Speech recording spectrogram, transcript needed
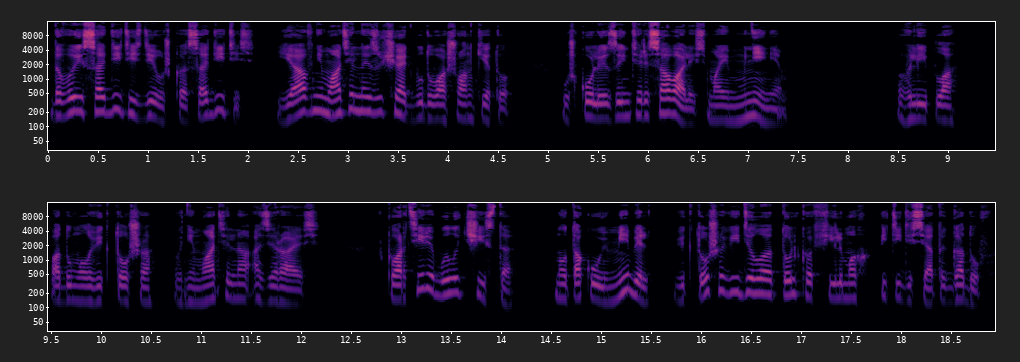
да вы садитесь, девушка, садитесь. Я внимательно изучать буду вашу анкету. У школе заинтересовались моим мнением. Влипла, подумала Виктоша, внимательно озираясь. Квартире было чисто, но такую мебель Виктоша видела только в фильмах 50-х годов.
